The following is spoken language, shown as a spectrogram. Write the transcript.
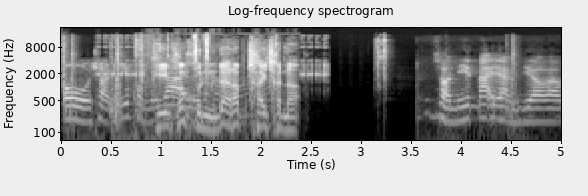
โอ้ ช็อตนี้ผมไม่ทีมของคุณเลยได้นะรับชัยชนะ ช็อตนี้ตายอย่างเดียวครับ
